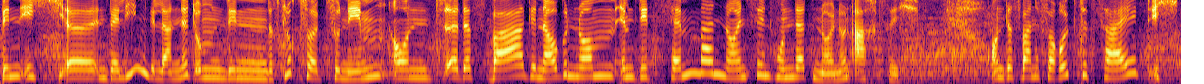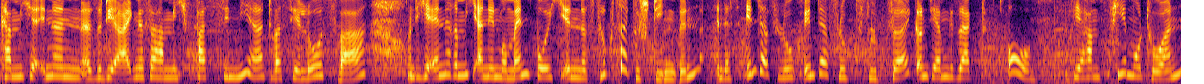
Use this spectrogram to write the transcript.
bin ich äh, in Berlin gelandet, um den, das Flugzeug zu nehmen. Und äh, das war genau genommen im Dezember 1989. Und das war eine verrückte Zeit. Ich kann mich erinnern, also die Ereignisse haben mich fasziniert, was hier los war. Und ich erinnere mich an den Moment, wo ich in das Flugzeug gestiegen bin, in das Interflug, Interflugflugzeug. Und die haben gesagt, oh, wir haben vier Motoren,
